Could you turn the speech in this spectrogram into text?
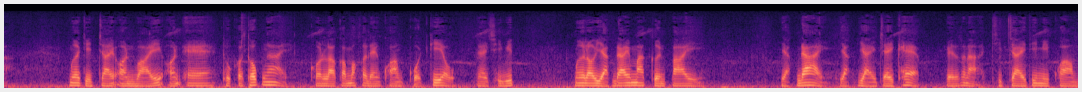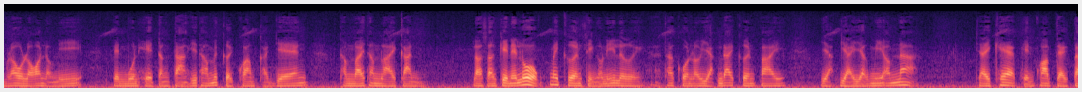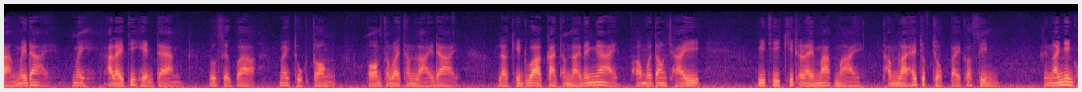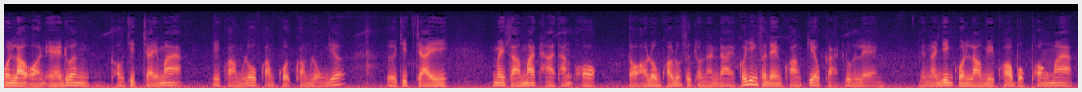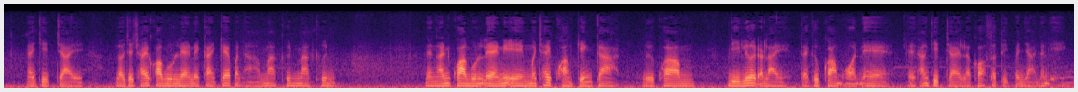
เมื่อจิตใจอ่อนไหวอ่อนแอถูกกระทบง่าย คนเราก็มักแสดงความโกรธเกรี้ยวในชีวิต เมื่อเราอยากได้มากเกินไป อยากได้อยากใหญ่ใจแคบ เป็นลักษณะจิตใจที่มีความเล่าร้อนเหล่านี้ เป็นมูลเหตุต่างๆ ที่ทำให้เกิดความขัดแย้งทำร้ายทำลายกัน เราสังเกตในโลกไม่เกินสิ่งเหล่านี้เลย ถ้าคนเราอยากได้เกินไป อยากใหญ่อยากมีอำนาจ ใจแคบเห็นความแตกต่างไม่ได้ ไม่อะไรที่เห็นแต่งรู้สึกว่าไม่ถูกต้องพร้อมทำร้ายทำลายได้ แล้วคิดว่าการทำลายได้ง่าย เพราะไม่ต้องใช้วิธีคิดอะไรมากมายทำลายให้จบๆไปก็สิ้นดังนั้นยิ่งคนเราอ่อนแอด้วยของจิตใจมาก มีความโลภความโกรธความหลงเยอะ หรือจิตใจไม่สามารถหาทางออกต่ออารมณ์ความรู้สึกเหล่านั้นได้ ก็ยิ่งแสดงความเกี้ยวกาดรุนแรงดังนั้นยิ่งคนเรามีข้อบกพร่องมากในจิตใจ เราจะใช้ความรุนแรงในการแก้ปัญหามากขึ้นมากขึ้นดังนั้นความรุนแรงนี่เองไม่ใช่ความเก่งกาจหรือความ ดีเลิศอะไร แต่คือความอ่อนแอในทั้งจิตใจแล้วก็สติปัญญานั่นเอง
